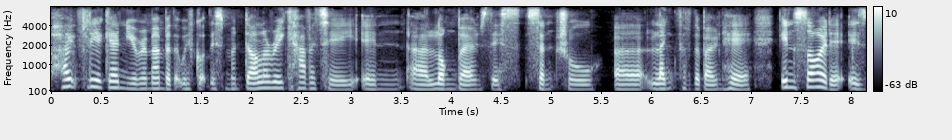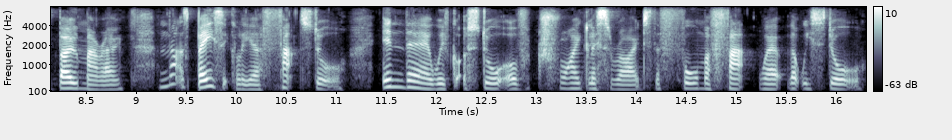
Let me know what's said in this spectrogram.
hopefully again you remember that we've got this medullary cavity in uh, long bones this central uh, length of the bone here. Inside it is bone marrow and that's basically a fat store. In there we've got a store of triglycerides the form of fat where, that we store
